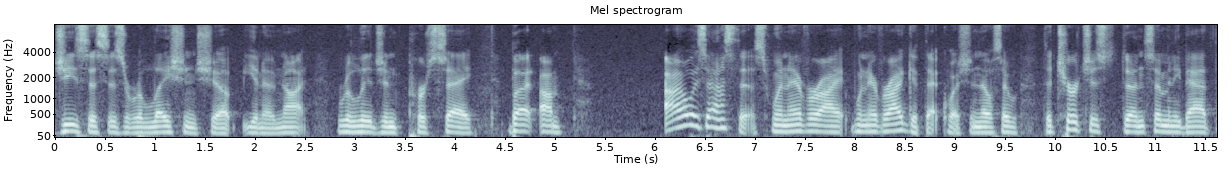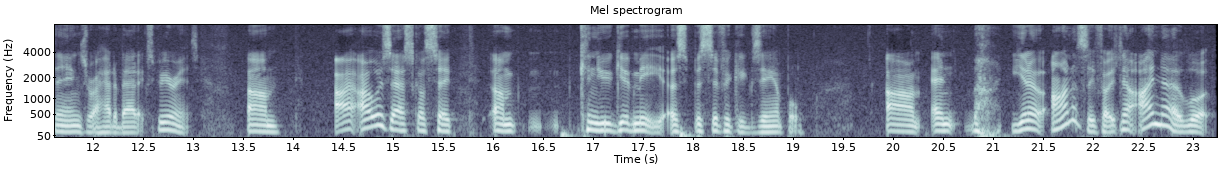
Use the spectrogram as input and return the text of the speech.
Jesus is a relationship, you know, not religion per se. But um, I always ask this whenever I whenever I get that question. They'll say the church has done so many bad things, or I had a bad experience. Um, I, I always ask. I'll say, um, "Can you give me a specific example?" Um, and you know, honestly, folks, now I know. Look,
